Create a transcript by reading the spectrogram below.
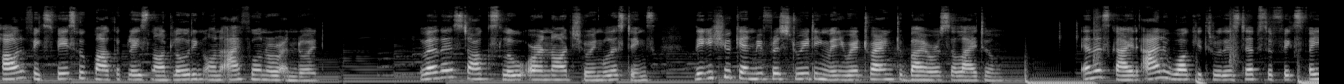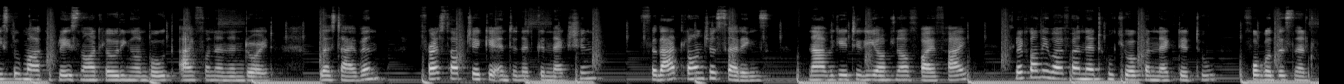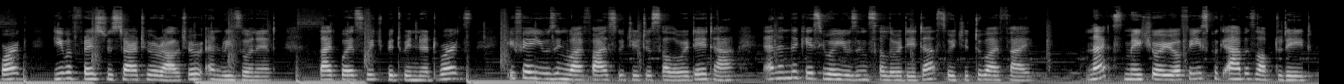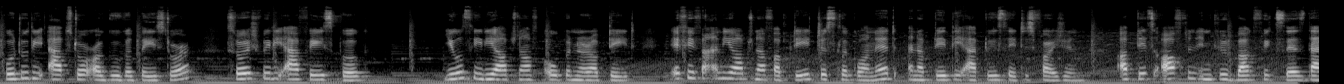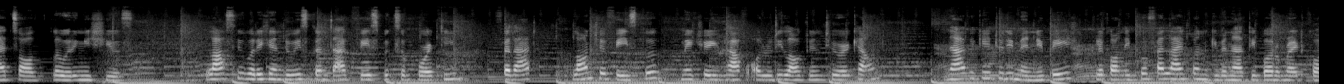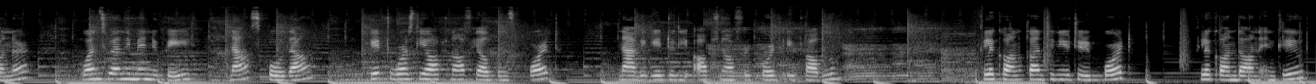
How to fix Facebook Marketplace not loading on iPhone or Android. Whether stock slow or not showing listings, the issue can be frustrating when you are trying to buy or sell item. In this guide, I'll walk you through the steps to fix Facebook Marketplace not loading on both iPhone and Android. Let's dive in. First up, check your internet connection. For that, launch your settings, navigate to the option of Wi-Fi, click on the Wi-Fi network you are connected to, forgot this network, give a restart to your router and rezone it. Likewise, switch between networks. If you are using Wi-Fi, switch it to cellular data, and in the case you are using cellular data, switch it to Wi-Fi. Next, make sure your Facebook app is up to date. Go to the App Store or Google Play Store, search for the app Facebook. You'll see the option of Open or Update. If you find the option of Update, just click on it and update the app to its latest version. Updates often include bug fixes that solve loading issues. Lastly, what you can do is contact Facebook support team. For that, Launch your Facebook, make sure you have already logged into your account. Navigate to the menu page, click on the profile icon given at the bottom right corner. Once you're on the menu page, now scroll down, get towards the option of help and support. Navigate to the option of report a problem. Click on continue to report. Click on don't include.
